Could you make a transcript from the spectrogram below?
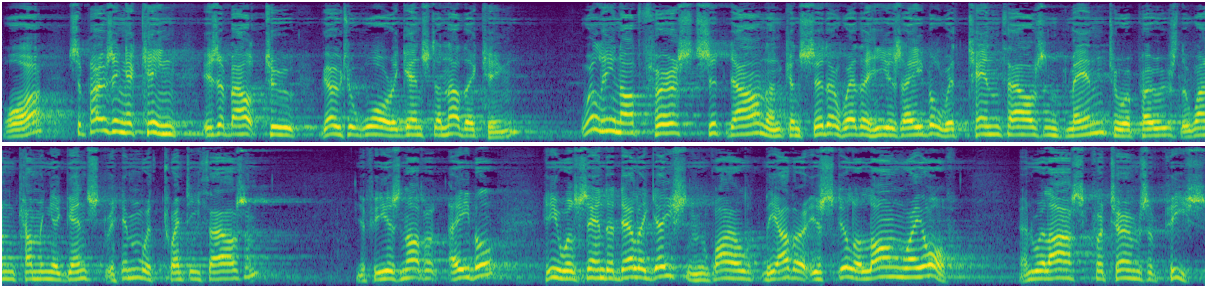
Or, supposing a king is about to go to war against another king, will he not first sit down and consider whether he is able with 10,000 men to oppose the one coming against him with 20,000? If he is not able, he will send a delegation while the other is still a long way off and will ask for terms of peace.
